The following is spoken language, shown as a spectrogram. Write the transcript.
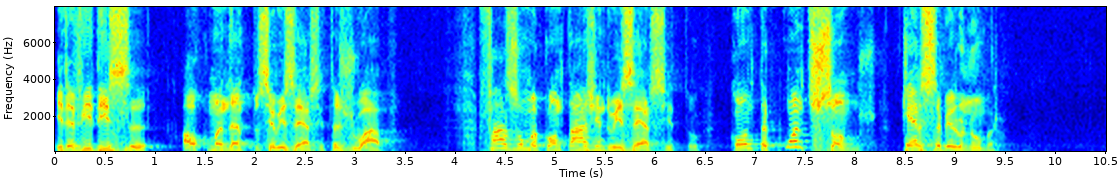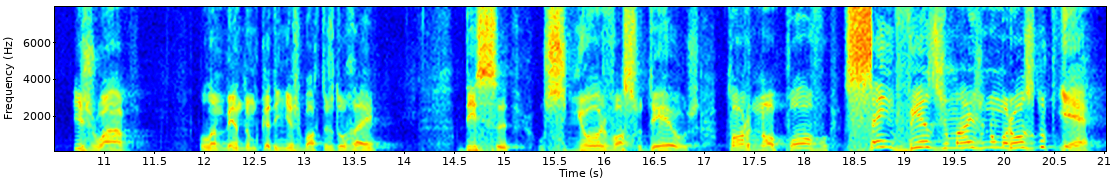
E Davi disse ao comandante do seu exército, a Joabe: Faz uma contagem do exército, conta quantos somos, quer saber o número. E Joabe, lambendo um bocadinho as botas do rei, disse: O Senhor vosso Deus torna o povo cem vezes mais numeroso do que é,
